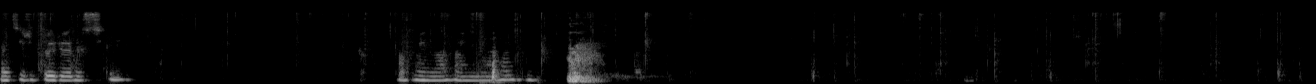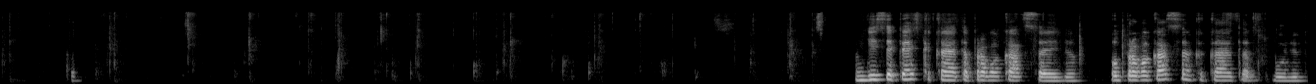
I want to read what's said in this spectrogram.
на территории России. Руйнование. Здесь опять какая-то провокация идет. Вот провокация какая-то будет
